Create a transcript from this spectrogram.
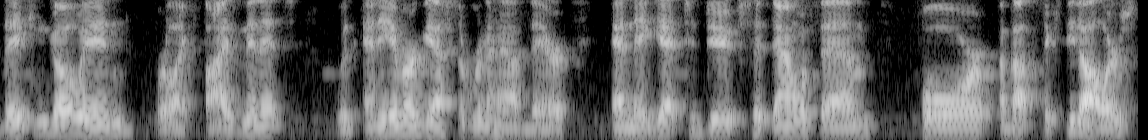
they can go in for like five minutes with any of our guests that we're going to have there, and they get to do sit down with them for about sixty dollars,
